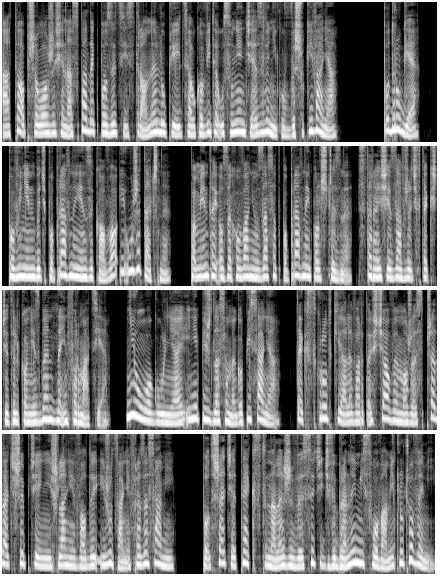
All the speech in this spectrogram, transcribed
a to przełoży się na spadek pozycji strony lub jej całkowite usunięcie z wyników wyszukiwania. Po drugie, powinien być poprawny językowo i użyteczny. Pamiętaj o zachowaniu zasad poprawnej polszczyzny. Staraj się zawrzeć w tekście tylko niezbędne informacje. Nie uogólniaj i nie pisz dla samego pisania. Tekst krótki, ale wartościowy może sprzedać szybciej niż lanie wody i rzucanie frazesami. Po trzecie, tekst należy wysycić wybranymi słowami kluczowymi.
